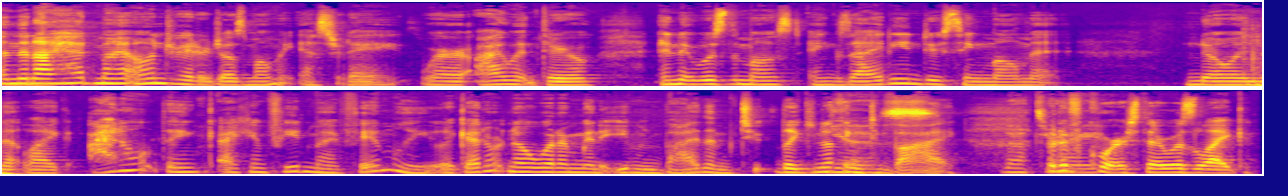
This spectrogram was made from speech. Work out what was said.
And then I had my own Trader Joe's moment yesterday where I went through, and it was the most anxiety-inducing moment, knowing that like I don't think I can feed my family. Like I don't know what I'm going to even buy them to. Like nothing to buy. that's but of course, there was like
